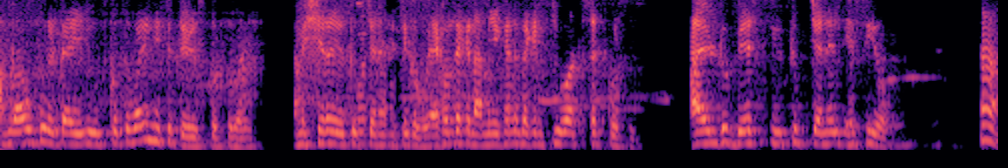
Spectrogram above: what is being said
আমরা উপরেটা ইউজ করতে পারি নিচেটা ইউজ করতে পারি। আমি সেরা ইউটিউব চ্যানেল এসি করব। এখন দেখেন, আমি এখানে দেখেন কিওয়ার্ড সেট করছি। I will do best YouTube channel SEO হ্যাঁ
